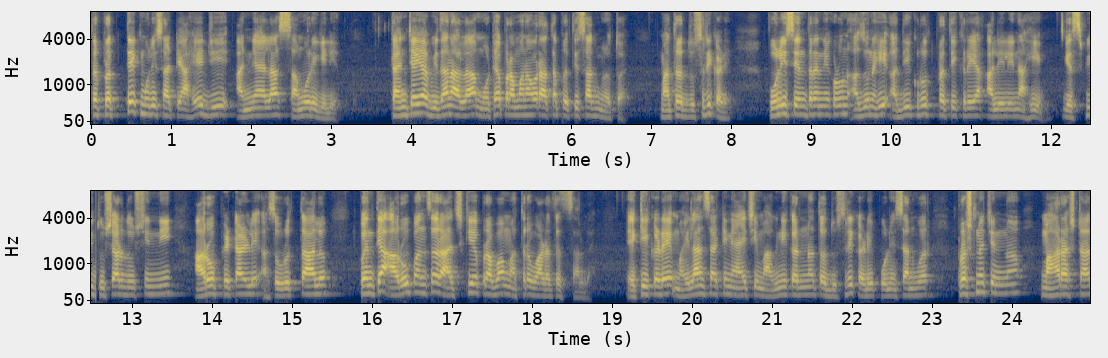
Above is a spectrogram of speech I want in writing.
तर प्रत्येक मुलीसाठी आहे जी अन्यायाला सामोरी गेली आहे. त्यांच्या या विधानाला मोठ्या प्रमाणावर आता प्रतिसाद मिळतोय. मात्र दुसरीकडे पोलीस यंत्रणेकडून अजूनही अधिकृत प्रतिक्रिया आलेली नाही. एस पी तुषार दोशींनी आरोप फेटाळले असं वृत्त आलं पण त्या आरोपांचा राजकीय प्रभाव मात्र वाढतच चाललाय. एकीकडे महिलांसाठी न्यायाची मागणी करणं तर दुसरीकडे पोलिसांवर प्रश्नचिन्ह महाराष्ट्रात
